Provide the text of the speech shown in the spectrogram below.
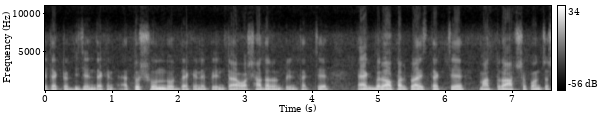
এটা একটা ডিজাইন দেখেন, এত সুন্দর দেখেন এই প্রিন্টটা অসাধারণ প্রিন্ট থাকছে। একবারে অফার প্রাইস থাকছে মাত্র আটশো পঞ্চাশ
